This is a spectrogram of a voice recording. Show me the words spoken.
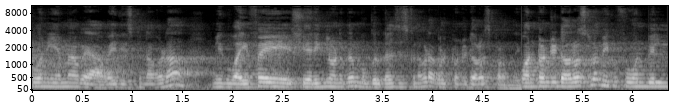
ఫోన్ ఈఎంఐ ఒక యాభై తీసుకున్నా కూడా మీకు వైఫై షేరింగ్లో ఉంటుంది ముగ్గురు కలిసి తీసుకున్నా కూడా అక్కడ ట్వంటీ డాలర్స్ పడుతుంది. వన్ ట్వంటీ డాలర్స్లో మీకు phone bill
